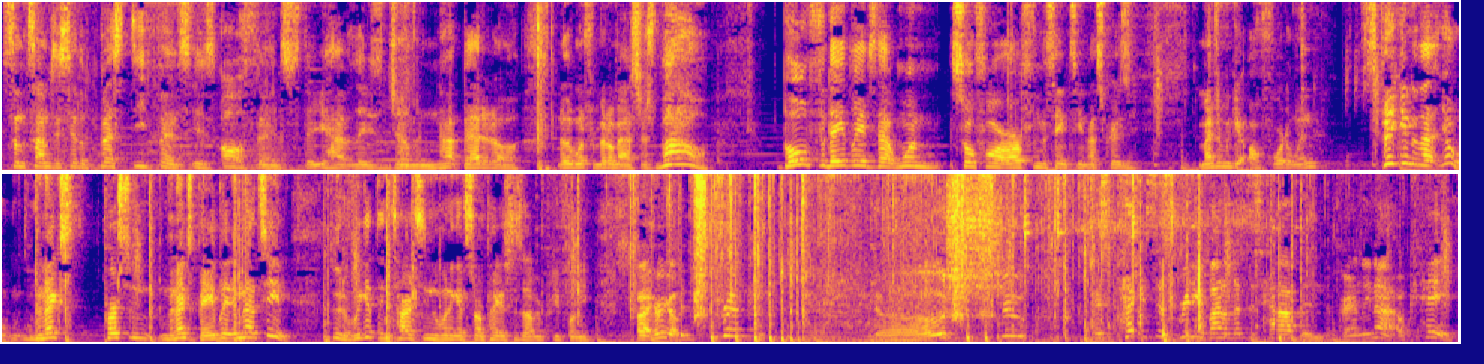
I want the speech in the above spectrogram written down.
Sometimes they say the best defense is offense. There you have it, ladies and gentlemen. Not bad at all. Another one for Metal Masters. Wow. both the Beyblades that won so far are from the same team. That's crazy. Imagine we get all four to win. Speaking of that, yo, the next person, the next Beyblade in that team. Dude, if we get the entire team to win against Storm Pegasus, that'd be pretty funny. All right, here we go. Go oh, shoot. Is Pegasus really about to let this happen? Apparently not. Okay.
